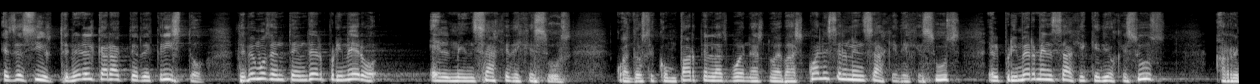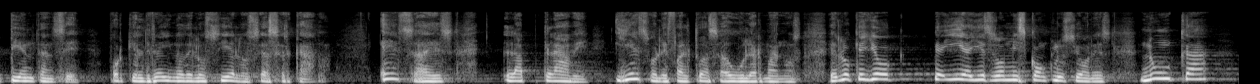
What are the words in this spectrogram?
es decir, tener el carácter de Cristo, debemos entender primero el mensaje de Jesús. Cuando se comparten las buenas nuevas, ¿cuál es el mensaje de Jesús? El primer mensaje que dio Jesús, arrepiéntanse, porque el reino de los cielos se ha acercado. Esa es la clave. Y eso le faltó a Saúl, hermanos. Es lo que yo veía y esas son mis conclusiones. Nunca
